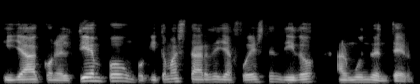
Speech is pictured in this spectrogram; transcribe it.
Y ya con el tiempo, un poquito más tarde, ya fue extendido al mundo entero.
